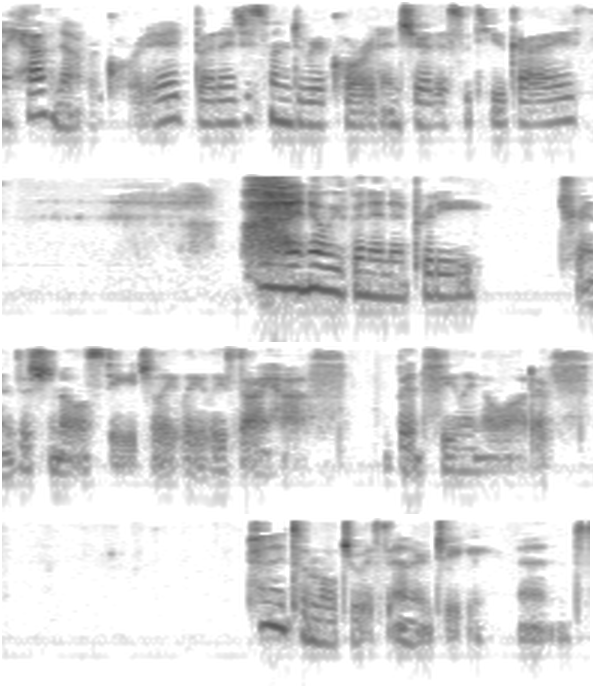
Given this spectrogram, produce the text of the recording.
I have not recorded, but I just wanted to record and share this with you guys. I know we've been in a pretty transitional stage lately, at least I have. Been feeling a lot of kind of tumultuous energy, and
